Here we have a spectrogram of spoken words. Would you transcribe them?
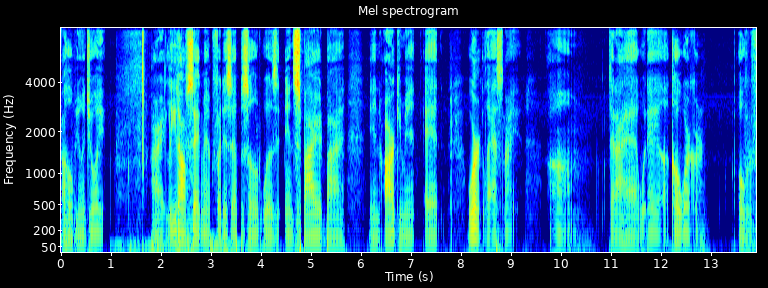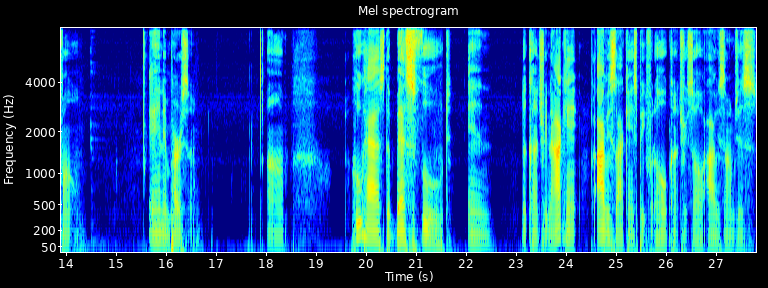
I hope you enjoy it. All right, lead off segment for this episode was inspired by an argument at work last night um, that I had with a uh, coworker over the phone and in person. Um, who has the best food in the country? Now I can't obviously I can't speak for the whole country, so obviously I'm just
